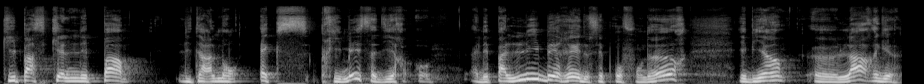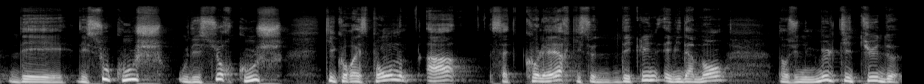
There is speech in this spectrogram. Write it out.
qui, parce qu'elle n'est pas littéralement exprimée, c'est-à-dire oh, elle n'est pas libérée de ses profondeurs, eh bien, euh, largue des, sous-couches ou des surcouches qui correspondent à cette colère qui se décline évidemment dans une multitude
